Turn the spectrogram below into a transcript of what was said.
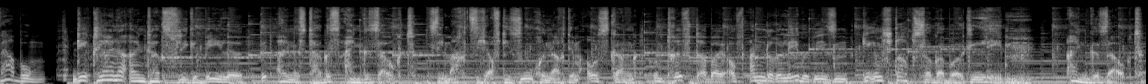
Werbung. Die kleine Eintagsfliege Bele wird eines Tages eingesaugt. Sie macht sich auf die Suche nach dem Ausgang und trifft dabei auf andere Lebewesen, die im Staubsaugerbeutel leben. Eingesaugt.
